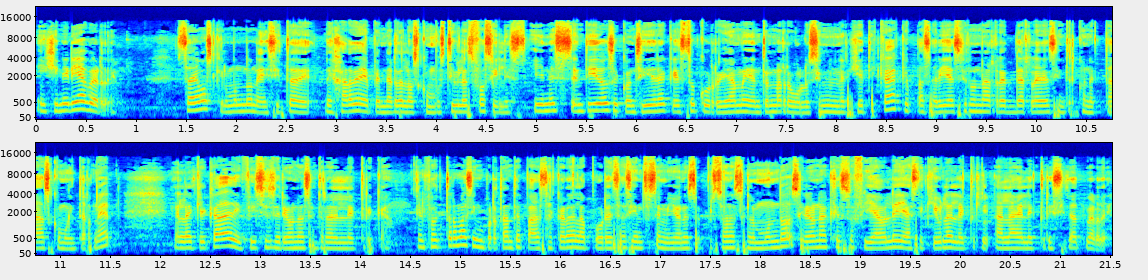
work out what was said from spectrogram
Ingeniería verde. Sabemos que el mundo necesita dejar de depender de los combustibles fósiles y en ese sentido se considera que esto ocurriría mediante una revolución energética que pasaría a ser una red de redes interconectadas como Internet, en la que cada edificio sería una central eléctrica. El factor más importante para sacar de la pobreza a cientos de millones de personas en el mundo sería un acceso fiable y asequible a la electricidad verde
